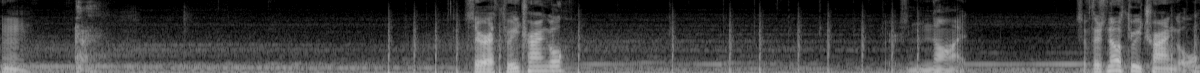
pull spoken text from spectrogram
Hmm. Is there a three triangle? There's not. So if there's no three triangle,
